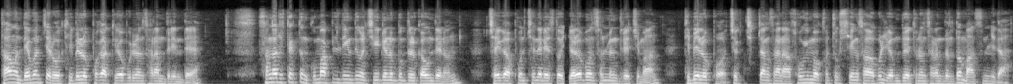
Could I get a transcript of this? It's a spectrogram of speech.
다음은 네 번째로 developer가 되어보려는 사람들인데 상가주택 등 꼬마 빌딩 등을 지으려는 분들 가운데는 제가 본 채널에서도 여러 번 설명드렸지만 developer 즉 집장사나 소규모 건축 시행사업을 염두에 두는 사람들도 많습니다.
